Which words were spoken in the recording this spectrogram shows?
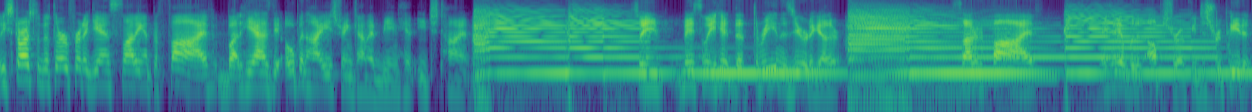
he starts with the third fret again, sliding up to five, but he has the open high E string kind of being hit each time. So you basically hit the three and the zero together, slide it to five, and hit it with an upstroke, you just repeat it.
